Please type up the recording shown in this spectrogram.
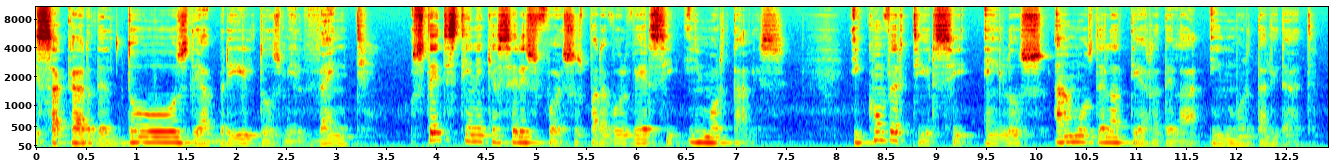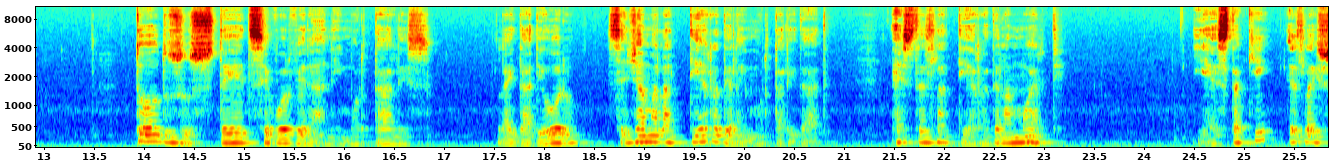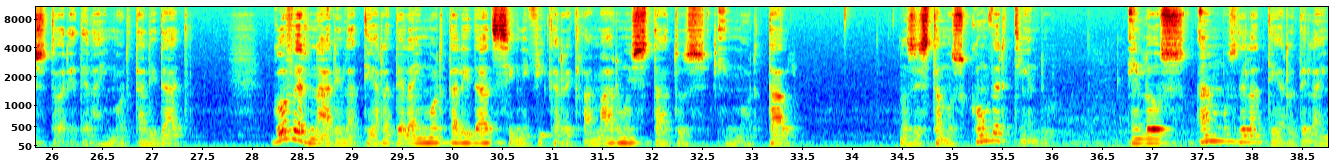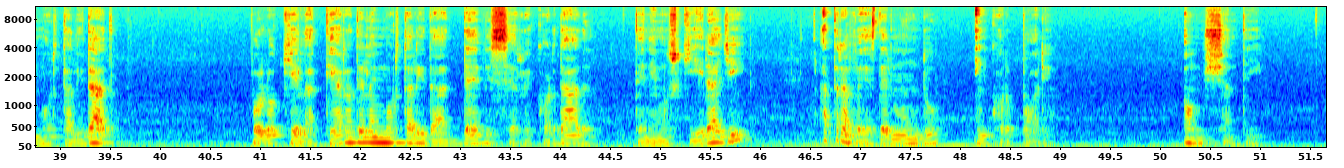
Sacar del 2 de abril 2020. Ustedes têm que fazer esforços para volver-se inmortales e convertir-se em los amos de la terra de la inmortalidade. Todos ustedes se volverán inmortales. La edad de oro se llama la tierra de la inmortalidad. Esta es la tierra de la muerte. Y esta aquí es la historia de la inmortalidad. Governar en la tierra de la inmortalidad significa reclamar un estatus inmortal. Nos estamos convirtiendo en los amos de la tierra de la inmortalidad, por lo que la tierra de la inmortalidad debe ser recordada. Tenemos que ir allí a través del mundo incorpóreo. Om Shanti.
